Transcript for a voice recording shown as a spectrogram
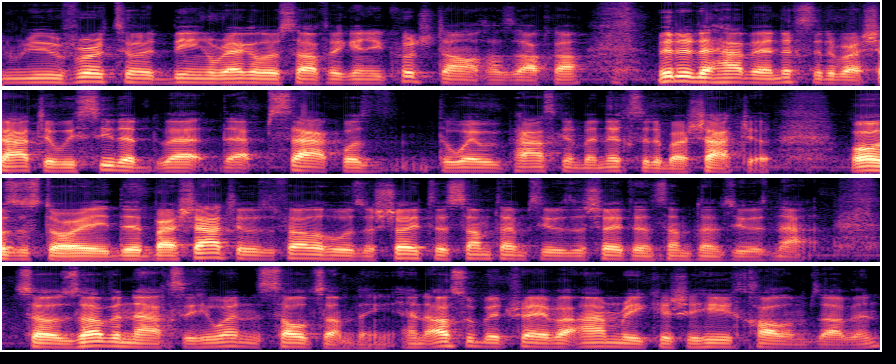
you refer to it being a regular suffix, and you could shtal Chazaka. Bidder to have a Nichsid. We see that that, that psak was the way we pass in by Nichse de Barshatya. What was the story? The Barshatya was a fellow who was a shoita. Sometimes he was a shoita and sometimes he was not. So Zavin Nachsi, he went and sold something. And Asu Betreva Amri Kishahi Cholim Zavin.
